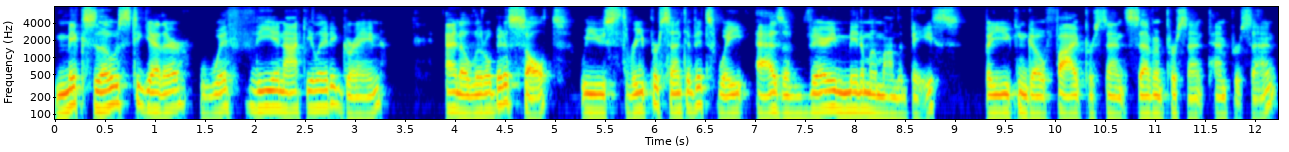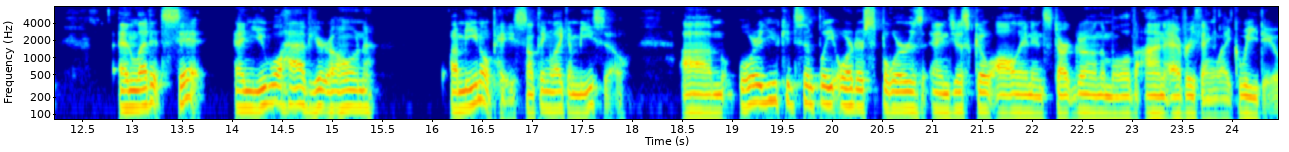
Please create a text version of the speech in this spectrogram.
mix those together with the inoculated grain and a little bit of salt. We use 3% of its weight as a very minimum on the base, but you can go 5%, 7%, 10%, and let it sit. And you will have your own amino paste, something like a miso. Um, or you could simply order spores and just go all in and start growing the mold on everything like we do.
